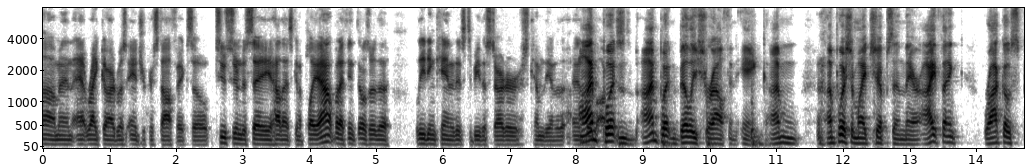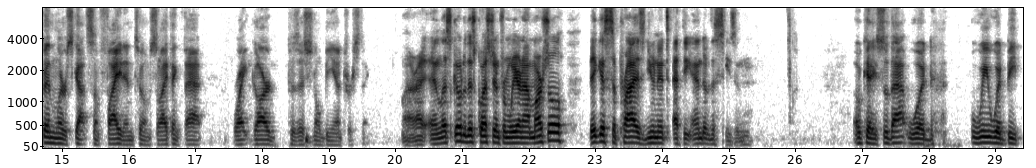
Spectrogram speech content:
um, and at right guard was Andrew Kristofic. So too soon to say how that's going to play out, but I think those are the leading candidates to be the starters come the end of the. End I'm of putting I'm putting Billy Schrauth in ink. I'm I'm pushing my chips in there. I think Rocco Spindler's got some fight into him, so I think that right guard position will be interesting. All right, and let's go to this question from We Are Not Marshall biggest surprise unit at the end of the season? Okay, so that would we would be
